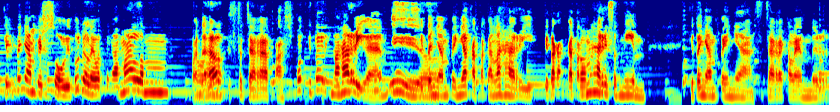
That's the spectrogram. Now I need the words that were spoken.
kita nyampe Seoul itu udah lewat tengah malam. Padahal secara paspor kita lima hari kan. iya Kita nyampenya katakanlah hari kita katakanlah hari Senin. Kita nyampenya secara kalender.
